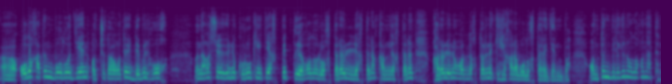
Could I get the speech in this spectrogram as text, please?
Олох атын болу диен оччотагыта өйдө бил хох. Ынага сөйхүнү куру киитиэхпит тыага олоруохтара үллехтарын камныхтарын кара өлөнөң ордохторуна кихи кара болуктара ден бу онтон билигин ологон атын.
